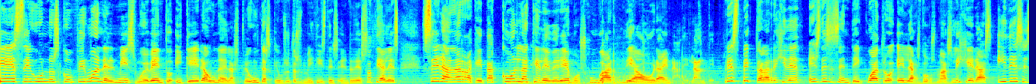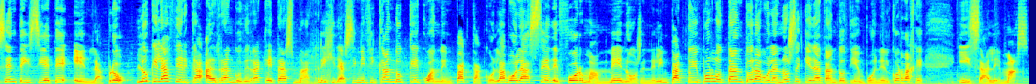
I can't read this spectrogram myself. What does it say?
que según nos confirmó en el mismo evento y que era una de las preguntas que vosotros me hicisteis en redes sociales, será la raqueta con la que le veremos jugar de ahora en adelante. Respecto a la rigidez, es de 64 en las dos más ligeras y de 67 en la Pro, lo que la acerca al rango de raquetas más rígidas, significando que cuando impacta con la bola se deforma menos en el impacto y por lo tanto la bola no se queda tanto tiempo en el cordaje y sale más.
